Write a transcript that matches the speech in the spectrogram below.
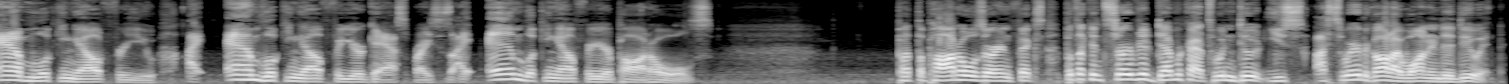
am looking out for you. I am looking out for your gas prices. I am looking out for your potholes. But the potholes are in fix. But the conservative Democrats wouldn't do it. You, I swear to God, I wanted to do it.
